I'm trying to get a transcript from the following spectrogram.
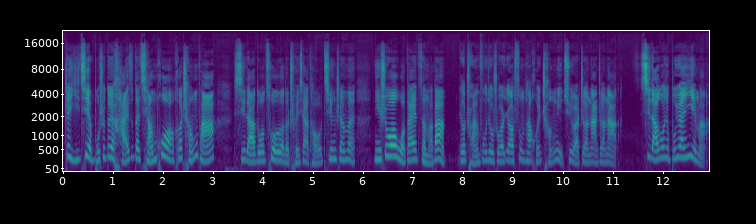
这一切不是对孩子的强迫和惩罚？悉达多错愕地垂下头，轻声问：“你说我该怎么办？”这个船夫就说要送他回城里去啊，这那这那的。悉达多就不愿意嘛。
